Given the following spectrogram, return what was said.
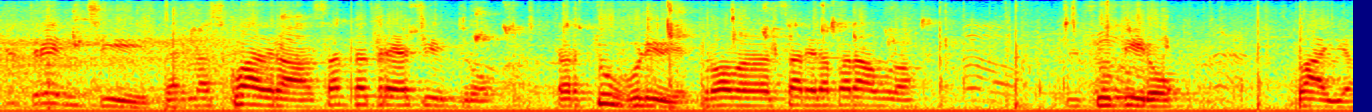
Più 13 per la squadra Sant'Andrea Centro. Tartufoli prova ad alzare la parabola. Il suo tiro sbaglia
